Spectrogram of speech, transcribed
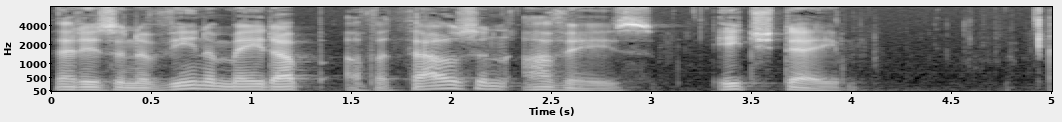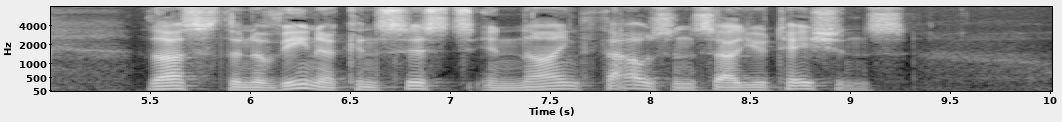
That is a novena made up of a thousand Aves each day. Thus, the novena consists in 9,000 salutations.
